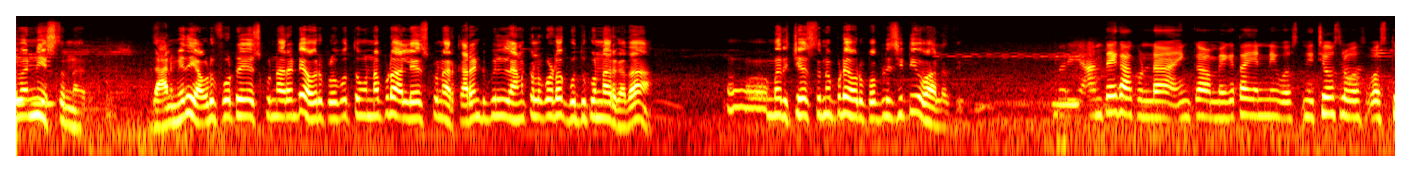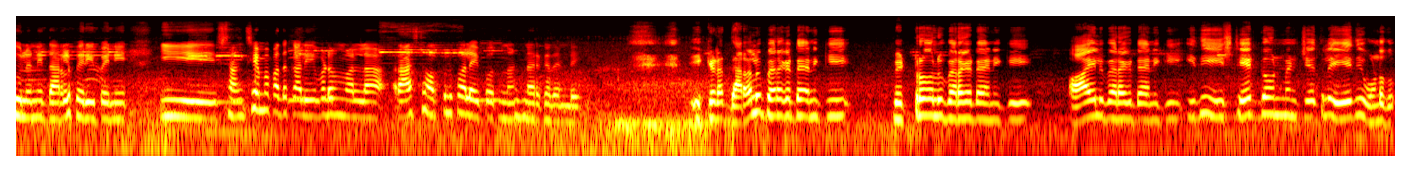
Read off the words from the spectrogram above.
ఇవన్నీ ఇస్తున్నారు. దాని మీద ఎవడు ఫోటో వేసుకున్నారంటే ఎవరు ప్రభుత్వం ఉన్నప్పుడు వాళ్ళు వేసుకున్నారు. కరెంటు బిల్లు వెనకలు కూడా గుద్దుకున్నారు కదా. మరి చేస్తున్నప్పుడు ఎవరు పబ్లిసిటీ వాళ్ళది. మరి అంతేకాకుండా ఇంకా మిగతా అన్ని వస్తు నిత్యావసర వస్తు- వస్తువులని ధరలు పెరిగిపోయినాయి. ఈ సంక్షేమ పథకాలు ఇవ్వడం వల్ల రాష్ట్రం అప్పుల పాలైపోతుంది అంటున్నారు కదండి. ఇక్కడ ధరలు పెరగటానికి పెట్రోల్ పెరగటానికి ఆయిల్ పెరగటానికి ఇది స్టేట్ గవర్నమెంట్ చేతిలో ఏది ఉండదు.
